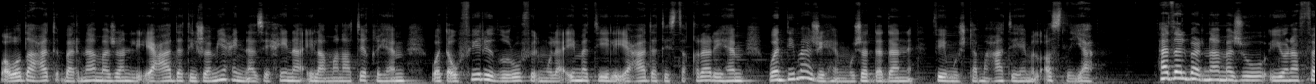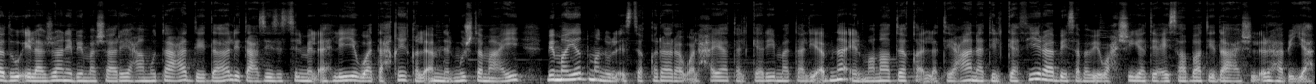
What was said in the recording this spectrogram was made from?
ووضعت برنامجا لإعادة جميع النازحين إلى مناطقهم وتوفير الظروف الملائمة الدائمه لإعادة استقرارهم واندماجهم مجددا في مجتمعاتهم الأصلية. هذا البرنامج ينفذ إلى جانب مشاريع متعددة لتعزيز السلم الأهلي وتحقيق الأمن المجتمعي بما يضمن الاستقرار والحياة الكريمة لأبناء المناطق التي عانت الكثير بسبب وحشية عصابات داعش الإرهابية.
